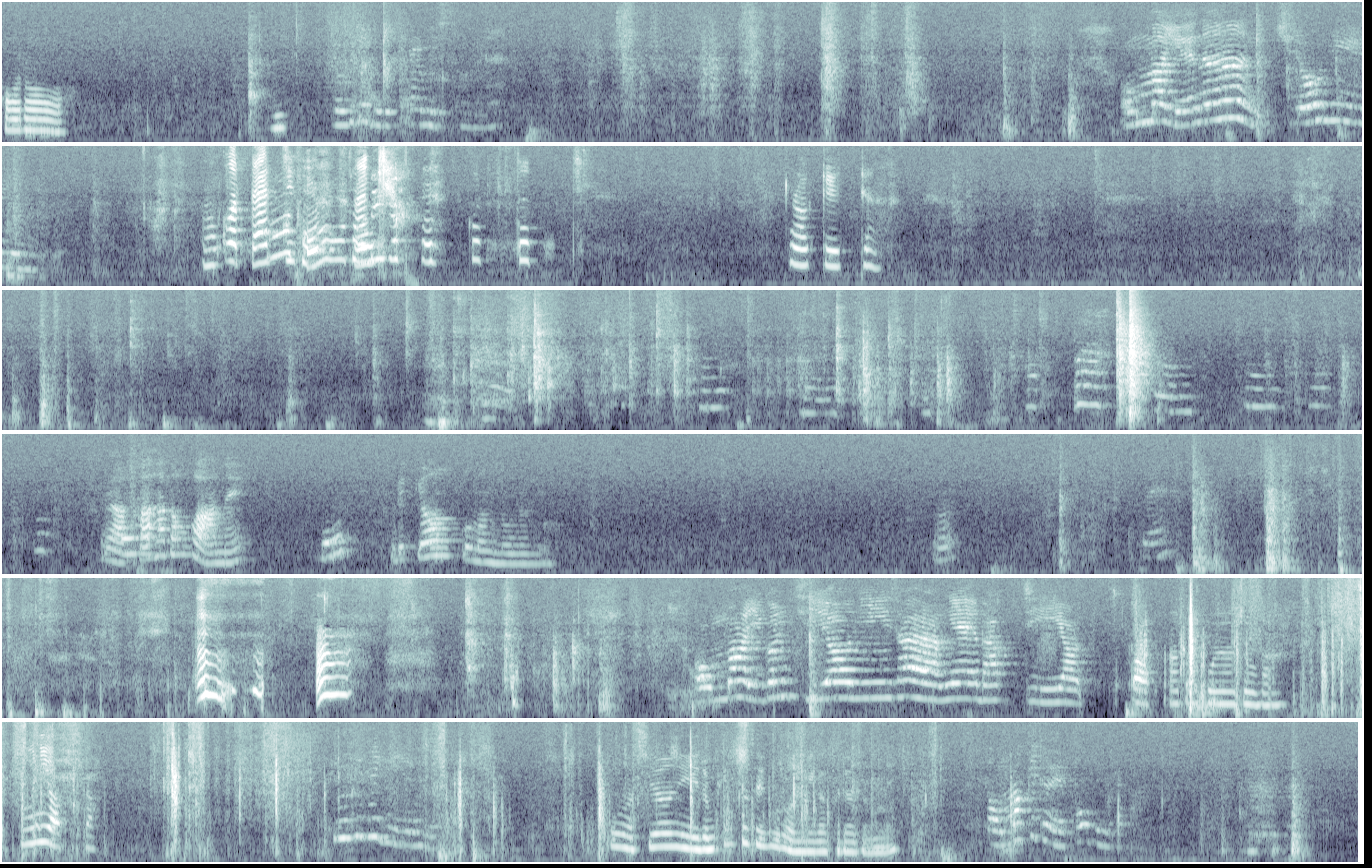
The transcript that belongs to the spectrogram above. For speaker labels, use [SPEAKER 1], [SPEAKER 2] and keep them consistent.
[SPEAKER 1] 더러워.
[SPEAKER 2] 여기도 누구 사람이 있었네. 엄마 얘는 지연이 이거 떼지
[SPEAKER 1] 더러워, 저리가.
[SPEAKER 2] 여기 있다.
[SPEAKER 1] 왜 아까 하던 거 안 해?
[SPEAKER 2] 뭐?
[SPEAKER 1] 우리 껴안고 막 노는 거. 어?
[SPEAKER 2] 엄마 이건 지연이 사랑해 박지연 거
[SPEAKER 1] 아빠 보여줘봐.
[SPEAKER 2] 눈이 없어 핑크색이 있는
[SPEAKER 1] 우와, 지연이 이름 핑크색으로 언니가 그려줬네.
[SPEAKER 2] 엄마 키도 예뻐 보인다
